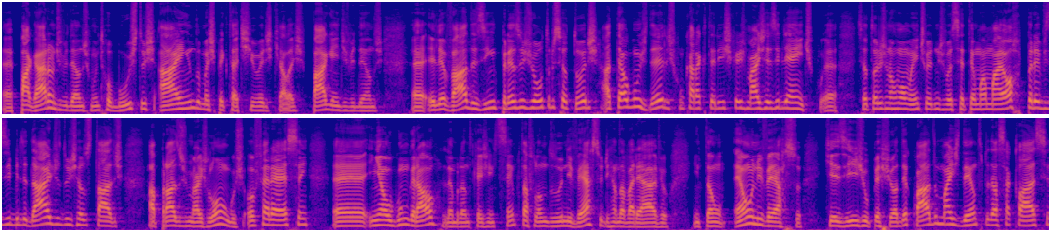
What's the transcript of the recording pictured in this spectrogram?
é, pagaram dividendos muito robustos. Há ainda uma expectativa de que elas paguem dividendos é, elevados e empresas de outros setores, até alguns deles com características mais resilientes. É, setores normalmente onde você tem uma maior previsibilidade dos resultados a prazos mais longos, oferecem é, em algum grau, lembrando que a gente sempre está falando do universo de renda variável, então é um universo que exige o perfil adequado, mas dentro dessa classe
